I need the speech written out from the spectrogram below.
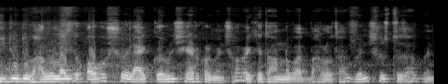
ভিডিওটি ভালো লাগে, অবশ্যই লাইক করবেন শেয়ার করবেন। সবাইকে ধন্যবাদ। ভালো থাকবেন, সুস্থ থাকবেন।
